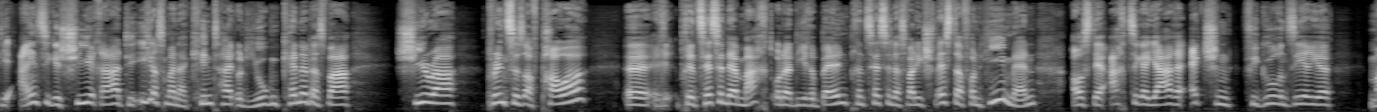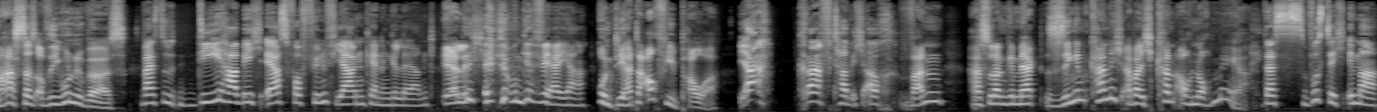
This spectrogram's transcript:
Die einzige Shira, die ich aus meiner Kindheit und Jugend kenne, das war Shira, Princess of Power. Äh, Prinzessin der Macht oder die Rebellenprinzessin, das war die Schwester von He-Man aus der 80er Jahre Action-Figurenserie Masters of the Universe. Weißt du, die habe ich erst vor fünf Jahren kennengelernt. Ehrlich? Ungefähr, ja. Und die hatte auch viel Power. Ja, Kraft habe ich auch. Wann hast du dann gemerkt, singen kann ich, aber ich kann auch noch mehr? Das wusste ich immer.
